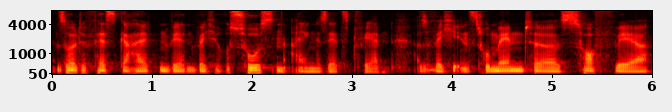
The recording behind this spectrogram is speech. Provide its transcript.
Es sollte festgehalten werden, welche Ressourcen eingesetzt werden, also welche Instrumente, Software,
